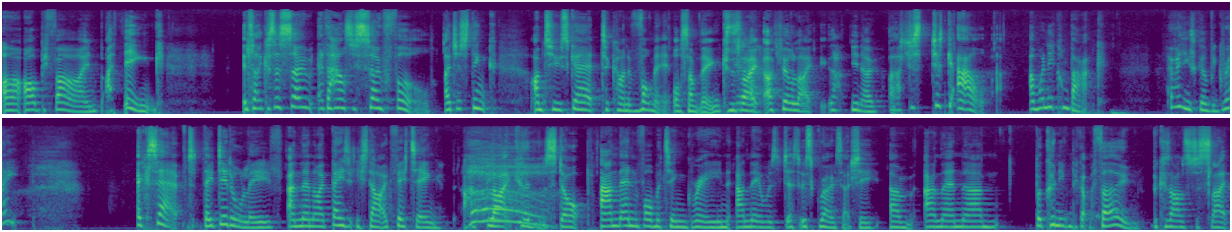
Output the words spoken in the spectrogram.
I'll, I'll be fine. But I think it's like because so the house is so full. I just think I'm too scared to kind of vomit or something because like I feel like you know I just just get out. And when you come back, everything's going to be great. Except they did all leave, and then I basically started fitting. I like couldn't stop, and then vomiting green, and it was just it was gross actually. Um, and then um, but couldn't even pick up my phone because I was just like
